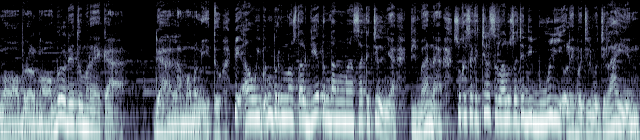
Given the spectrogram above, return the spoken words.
Ngobrol-ngobrol deh tuh mereka. Dalam momen itu, Deawi pun bernostalgia tentang masa kecilnya di mana Sukasa kecil selalu saja dibully oleh bocil-bocil lain.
